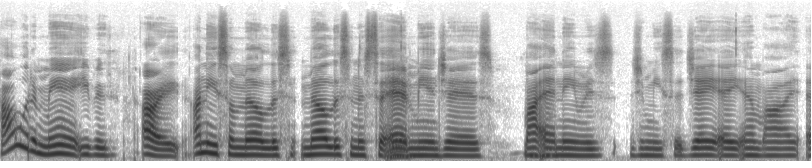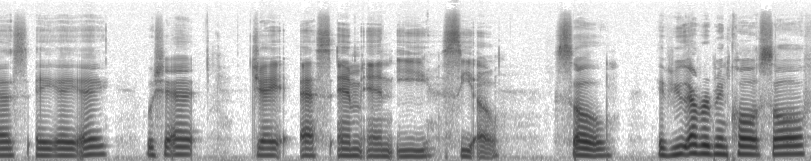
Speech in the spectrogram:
how would a man even? All right, I need some male listen male listeners to add me and Jazz. My ad name is Jamisa J A M I S A A A. What's your ad? J S M N E C O. So, if you ever been called soft,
